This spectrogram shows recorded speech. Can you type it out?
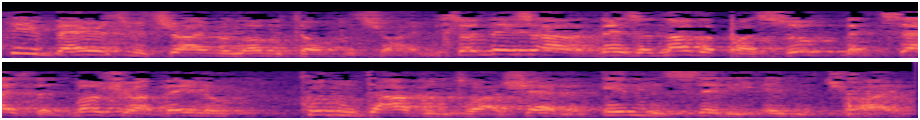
כתיב בארץ מצרים ולא בתוך מצרים. So there's, a, there's another pasuk that says that Moshe Rabbeinu couldn't daven to Hashem in the city in the tribe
